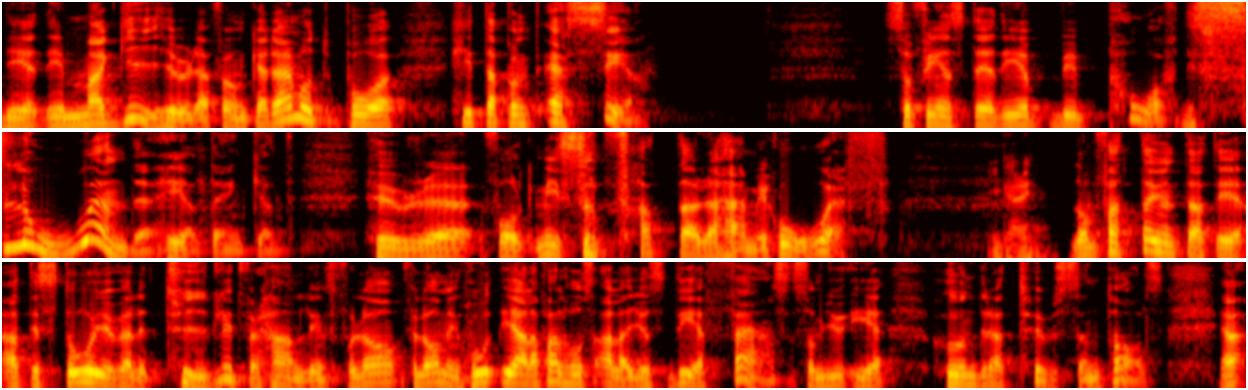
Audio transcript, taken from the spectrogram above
Det, det är magi hur det där funkar. Däremot på hitta.se så finns det, det är, på, det är slående helt enkelt hur eh, folk missuppfattar det här med HF. Okej? De fattar ju inte att det, att det står ju väldigt tydligt för handlingsförlamning, i alla fall hos alla just det fans som ju är hundratusentals. Ja,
